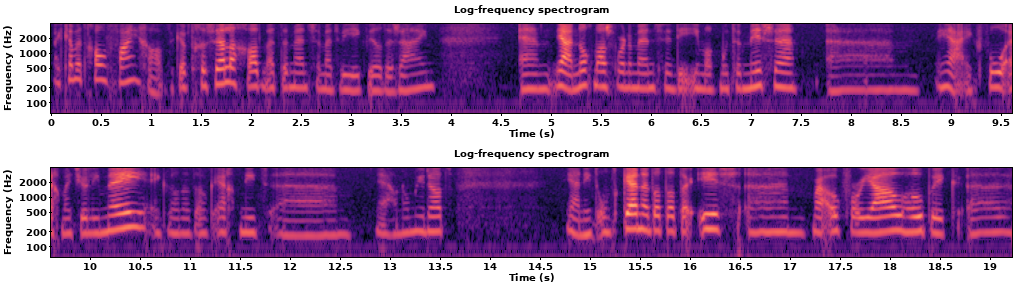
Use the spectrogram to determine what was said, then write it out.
Maar ik heb het gewoon fijn gehad. Ik heb het gezellig gehad met de mensen met wie ik wilde zijn. En ja, nogmaals voor de mensen die iemand moeten missen. Ehm, ja, ik voel echt met jullie mee. Ik wil dat ook echt niet, ehm, ja, hoe noem je dat? Ja, niet ontkennen dat dat er is. Ehm, maar ook voor jou hoop ik uh,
